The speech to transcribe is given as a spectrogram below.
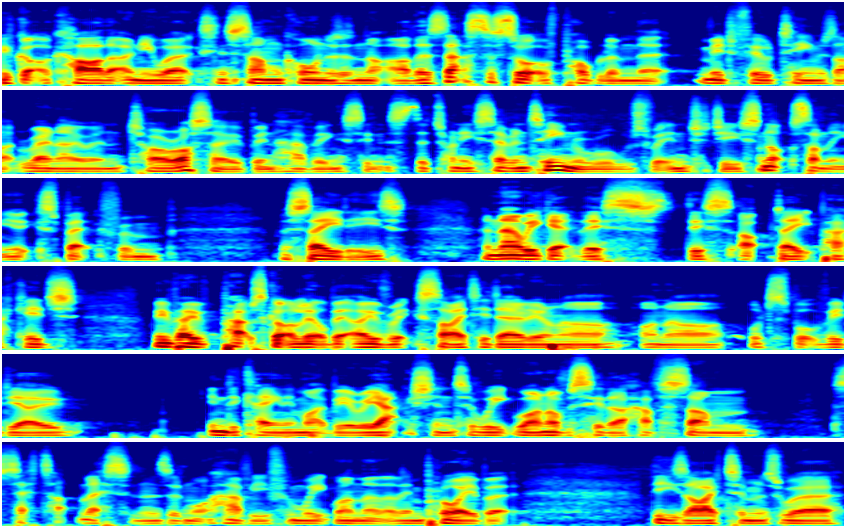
we've got a car that only works in some corners and not others. That's the sort of problem that midfield teams like Renault and Toro Rosso have been having since the 2017 rules were introduced. Not something you expect from Mercedes. And now we get this this update package. We've perhaps got a little bit overexcited early on our on our Autosport video, indicating there might be a reaction to week one. Obviously, they'll have some setup lessons and what have you from week one that they'll employ, but these items were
